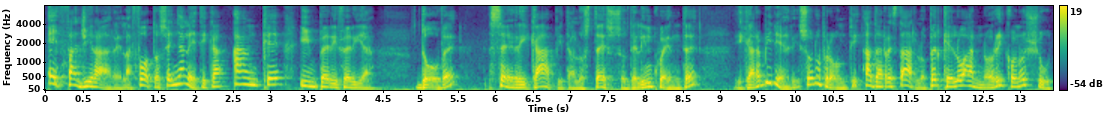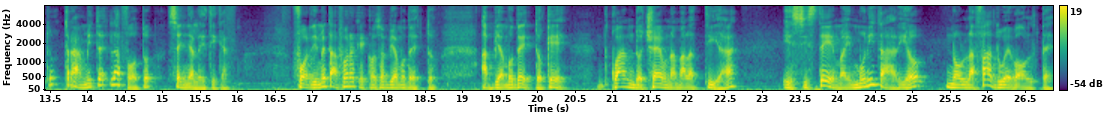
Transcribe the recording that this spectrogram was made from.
e fa girare la fotosegnaletica anche in periferia, dove se ricapita lo stesso delinquente, i carabinieri sono pronti ad arrestarlo perché lo hanno riconosciuto tramite la fotosegnaletica. Fuori di metafora che cosa abbiamo detto? Abbiamo detto che quando c'è una malattia il sistema immunitario non la fa due volte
